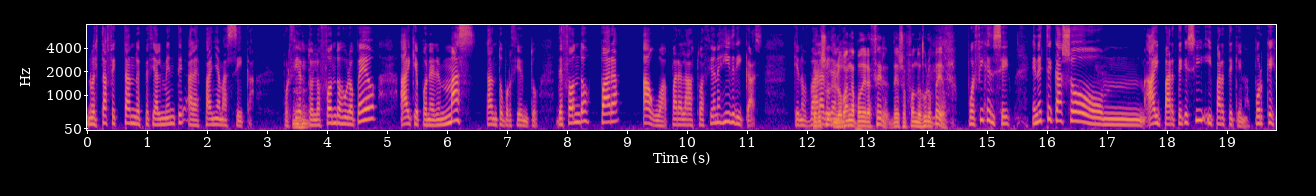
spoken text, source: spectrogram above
no está afectando especialmente a la España más seca. Por cierto, en los fondos europeos hay que poner más tanto por ciento de fondos para agua, para las actuaciones hídricas que nos va a la eso lo van a poder hacer de esos fondos europeos. Pues fíjense, en este caso mm, hay parte que sí y parte que no. ¿Por qué?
